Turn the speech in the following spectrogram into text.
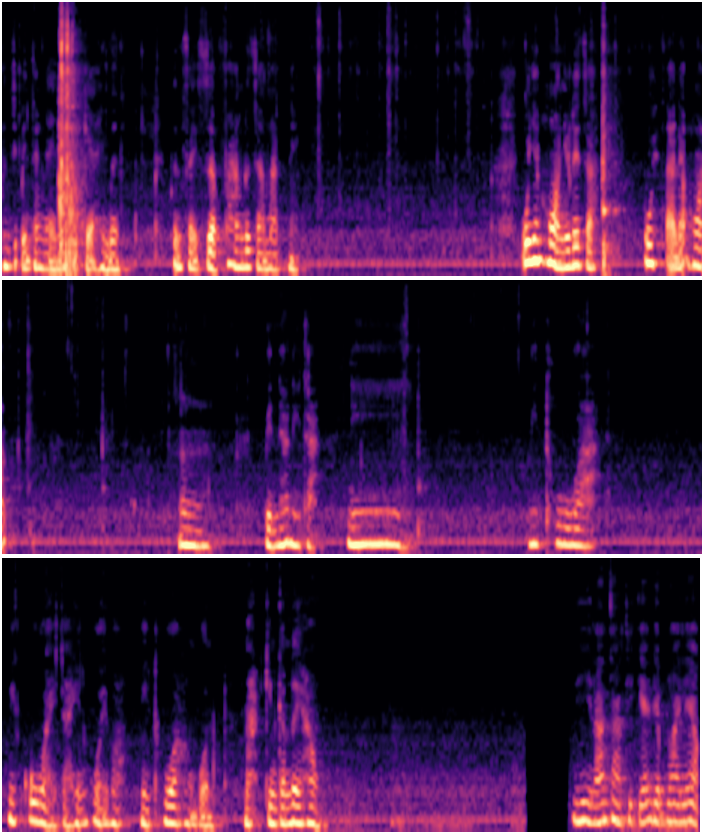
เพิ่นสิเป็นจังไดเดี๋ยวสิแกะให้เบิ่งเพิ่นใส่เสือกฟางเด้อจ้ะมัดนี่ อุ้ยยังห่อนอยู่เลยจ้ะ อุ้ยตายแล้วห่อน อืม เป็นแนวนี้จ้ะ นี่ มีถั่ว มีกล้วยจะเห็นกล้วยบ่มีถั่วข้างบน มา กินกันเลยเฮานี่ร้านจากที่แกะเรียบร้อยแล้ว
